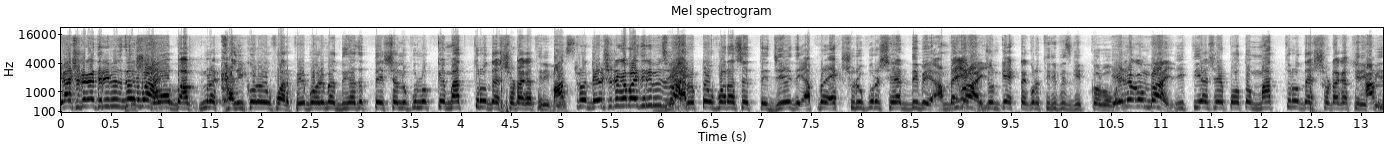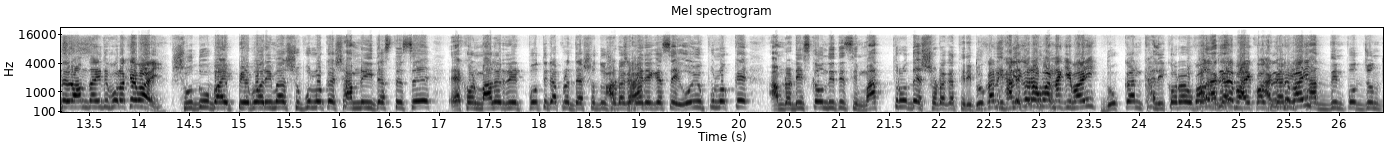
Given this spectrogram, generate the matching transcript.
দেড়শো টাকা থ্রি ভাই। সব আপনারা খালি করে অফার ফেব্রুয়ারি মাস দুই হাজার তেইশ সাল উপলক্ষে মাত্র দেড়শো টাকা থ্রি পিস মাত্র দেড়শো টাকা ভাই থ্রি পিস ভাই। অফার আছে যে আপনার উপরে শেয়ার দিবে আমরা একজনকে একটা করে থ্রি পিস গিফট করব এরকম ভাই? ইতিহাসের প্রথম মাত্র দেড়শো টাকা থ্রি পিস রমজান ঈদ উপলক্ষে ভাই। শুধু ভাই ফেব্রুয়ারি মাস উপলক্ষে সামনে ঈদ আসতেছে এখন মালের রেট প্রতিটা আপনার দেড়শো দুশো টাকা আচ্ছা। বেড়ে গেছে ওই উপলক্ষে আমরা ডিসকাউন্ট দিতেছি মাত্র দেড়শো টাকা থ্রি দোকান খালি করা হবে নাকি ভাই? দোকান খালি করার উপর ভাই? আগামী দিন পর্যন্ত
